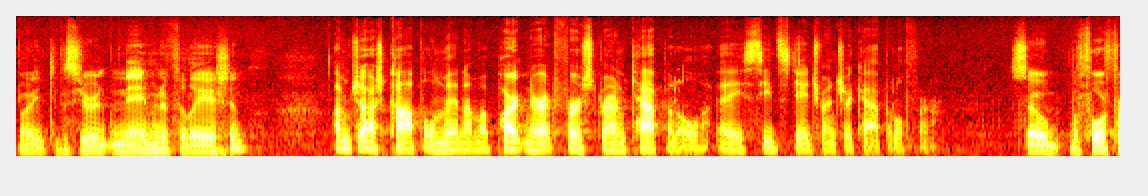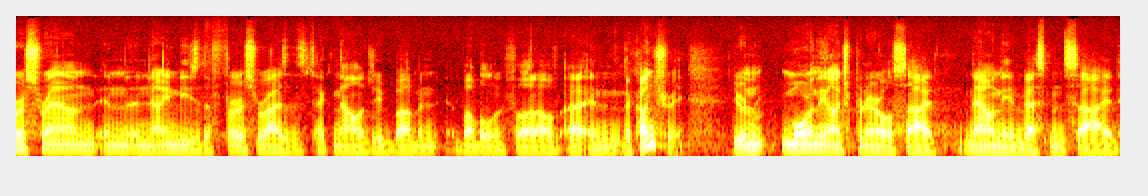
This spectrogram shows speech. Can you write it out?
Want to give us your name and affiliation? I'm Josh Kopelman. I'm a partner at First Round Capital, a seed stage venture capital firm. So before First Round in the 90s, the first rise of this technology bubble in Philadelphia, uh, in the country, you're more on the entrepreneurial side, now on the investment side.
